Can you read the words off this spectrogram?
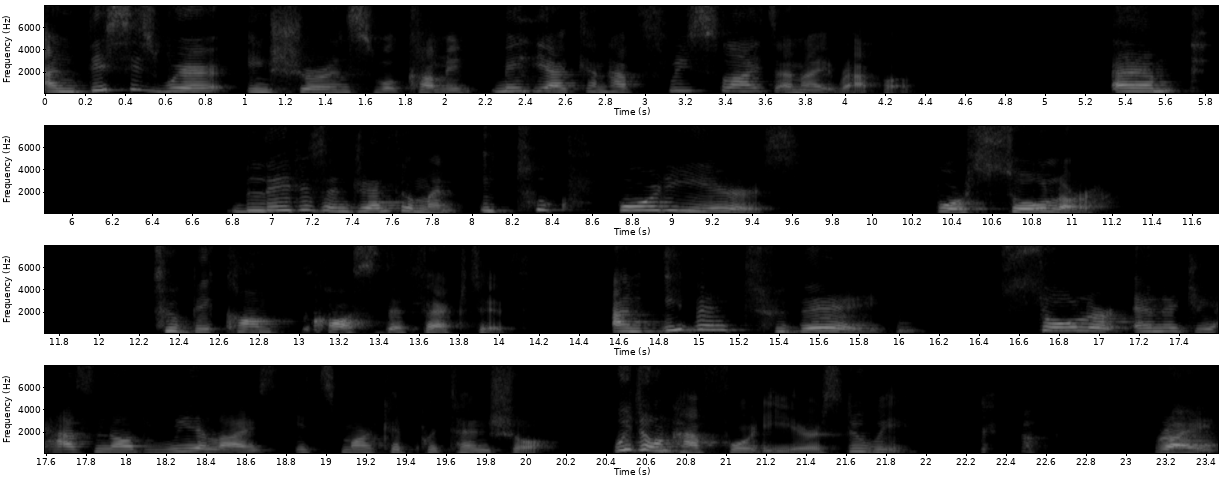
And this is where insurance will come in. Maybe I can have three slides and I wrap up. Um, ladies and gentlemen, it took 40 years for solar to become cost effective. And even today, solar energy has not realized its market potential. We don't have 40 years, do we? right?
